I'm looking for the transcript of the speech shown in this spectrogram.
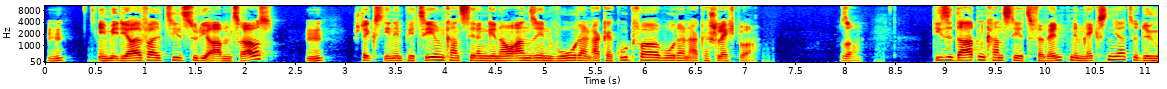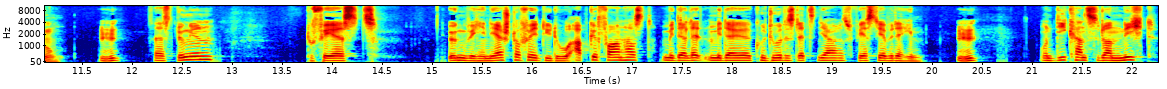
Mhm. Im Idealfall zielst du die abends raus, Mhm. steckst die in den PC und kannst dir dann genau ansehen, wo dein Acker gut war, wo dein Acker schlecht war. So. Diese Daten kannst du jetzt verwenden im nächsten Jahr zur Düngung. Mhm. Das heißt, düngen, du fährst irgendwelche Nährstoffe, die du abgefahren hast mit der, mit der Kultur des letzten Jahres, fährst du ja wieder hin. Mhm. Und die kannst du dann nicht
